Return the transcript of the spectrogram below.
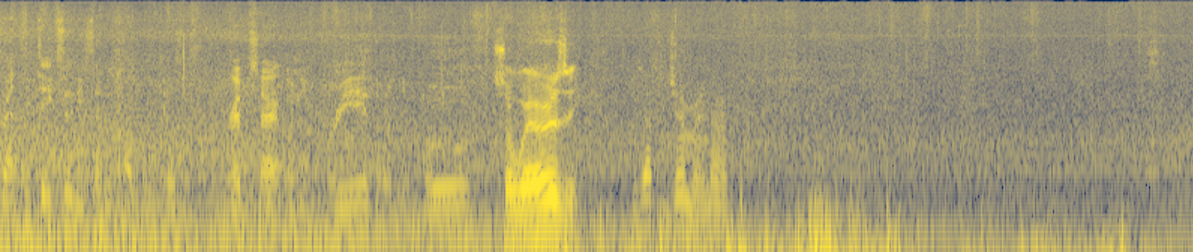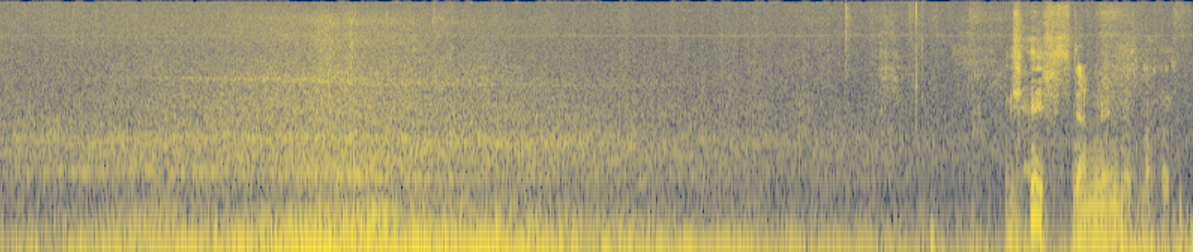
The breath he takes in, he said it fucking kills him. Ribs hurt when you breathe, when you move. So where is he? He's at the gym right now. Step in his mouth.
